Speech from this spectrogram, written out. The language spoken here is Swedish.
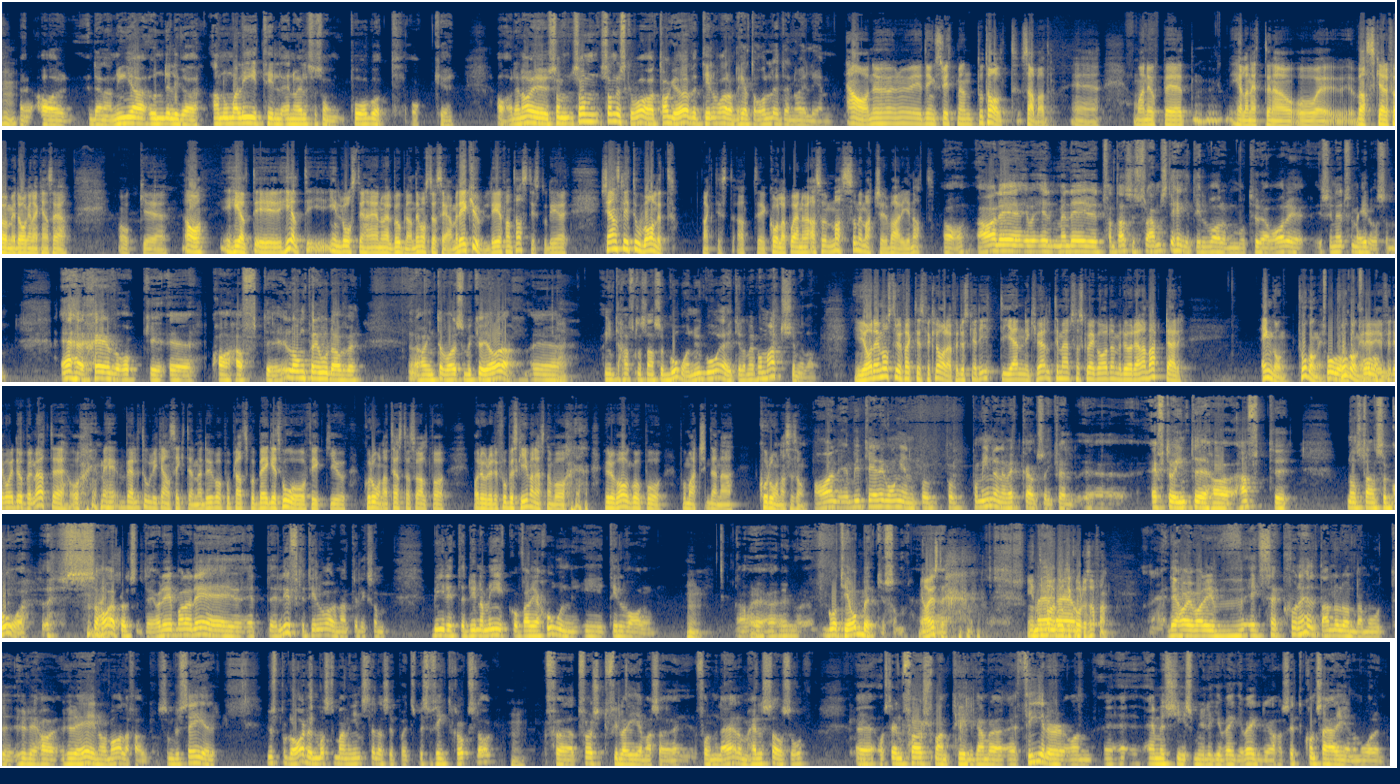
Mm. Eh, har denna nya underliga anomali till NHL-säsong pågått. Och eh, ja, den har ju som, som, som det ska vara tagit över tillvaron helt och hållet NHL igen. Ja, nu, nu är dygnsrytmen totalt sabbad. Eh, man är uppe hela nätterna och, och eh, vaskar förmiddagarna kan jag säga. Och eh, ja, helt, helt inlåst i den här NHL-bubblan, det måste jag säga. Men det är kul, det är fantastiskt och det känns lite ovanligt faktiskt. Att eh, kolla på NHL, alltså massor med matcher varje natt. Ja, ja det är, men det är ju ett fantastiskt framsteg i tillvaron mot hur det har varit, i synnerhet för mig då som är här själv och eh, har haft eh, en lång period av, eh, det har inte varit så mycket att göra. Eh, inte haft någonstans att gå. Nu går jag ju till och med på match emellan. Ja, det måste du faktiskt förklara, för du ska dit igen ikväll till Madison Square Garden, men du har redan varit där en gång, två gånger. Två gånger, gånger två det, gånger. för det var ju dubbelmöte och med väldigt olika ansikten, men du var på plats på bägge två och fick ju coronatestas och allt vad, vad du gjorde. Du får beskriva nästan vad, hur det var att gå på, på match denna coronasäsong. Ja, det blir tredje gången på, på, på mindre än en vecka alltså ikväll. Eh, efter att inte ha haft eh, någonstans att gå så har jag plötsligt det. Och det är bara det är ju ett lyft i tillvaron att det liksom blir lite dynamik och variation i tillvaron. Mm. Ja, gå till jobbet ju som. Ja, just det. Inte Men, bara gå till eh, korrsoffan. Det har ju varit exceptionellt annorlunda mot eh, hur det, har, hur det är i normala fall. Som du säger, just på garden måste man inställa sig på ett specifikt klockslag. Mm. För att först fylla i en massa formulär om hälsa och så. Eh, och sen förs man till gamla eh, Theater on eh, MSG som ju ligger vägg i vägg där jag har sett konserter genom åren.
